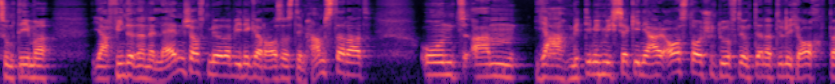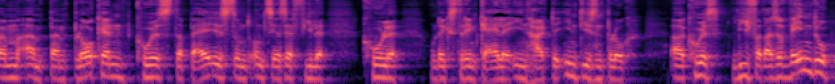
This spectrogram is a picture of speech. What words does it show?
zum Thema, ja, findet eine Leidenschaft mehr oder weniger raus aus dem Hamsterrad und ähm, ja, mit dem ich mich sehr genial austauschen durfte und der natürlich auch beim, ähm, beim Bloggen-Kurs dabei ist und, und sehr, sehr viele coole und extrem geile Inhalte in diesem Blog Kurs liefert. Also wenn du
